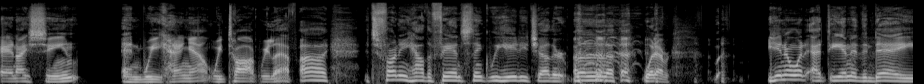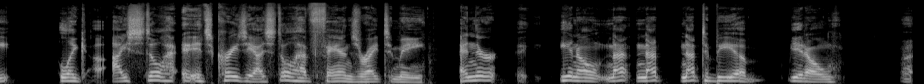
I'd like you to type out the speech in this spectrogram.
and I see him. And we hang out, we talk, we laugh. Ah, it's funny how the fans think we hate each other. Blah, blah, blah, whatever. You know what? At the end of the day, like I still, ha- it's crazy. I still have fans write to me, and they're, you know, not not not to be a, you know, uh,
